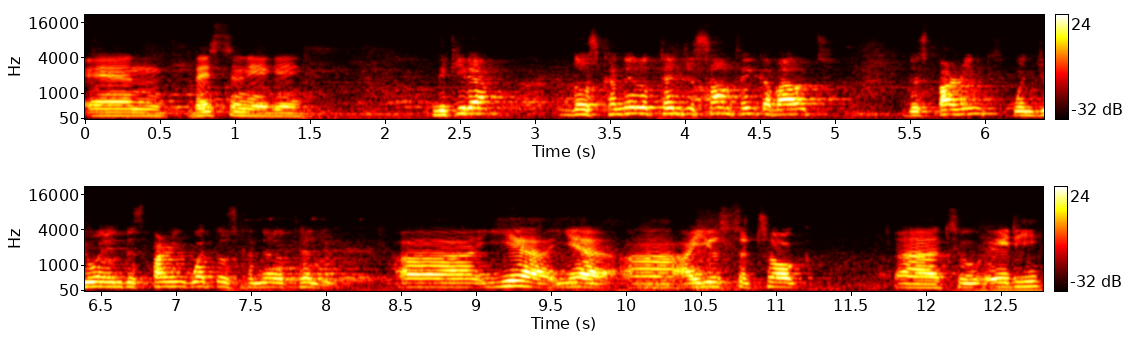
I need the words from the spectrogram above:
and destiny again. Nikita, does Canelo tell you something about the sparring? When you end the sparring, what does Canelo tell you? Uh, yeah, yeah. Uh, I used to talk uh, to Eddie.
